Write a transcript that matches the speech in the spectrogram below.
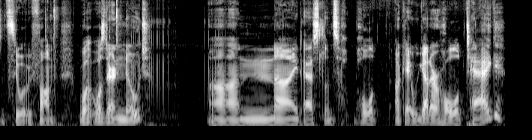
Let's see what we found. What, was there a note? Uh, Knight Astlin's holo... Okay, we got our holo tag.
